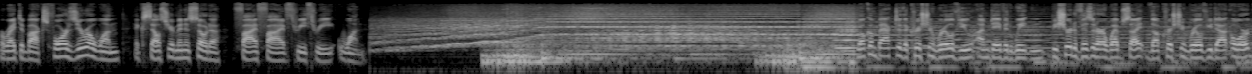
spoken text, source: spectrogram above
or write to Box 401, Excelsior, Minnesota 55331. Welcome back to the Christian Worldview. I'm David Wheaton. Be sure to visit our website, thechristianworldview.org,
